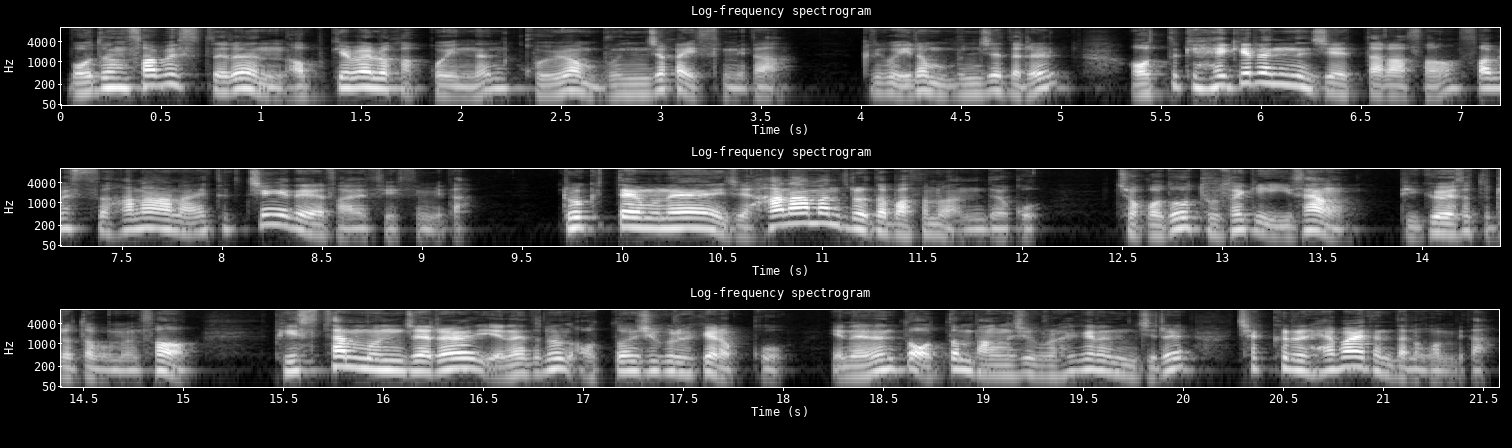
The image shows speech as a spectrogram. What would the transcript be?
모든 서비스들은 업계별로 갖고 있는 고유한 문제가 있습니다. 그리고 이런 문제들을 어떻게 해결했는지에 따라서 서비스 하나하나의 특징에 대해서 알 수 있습니다. 그렇기 때문에 이제 하나만 들여다봐서는 안 되고 적어도 두세 개 이상 비교해서 들여다보면서 비슷한 문제를 얘네들은 어떤 식으로 해결했고 얘네는 또 어떤 방식으로 해결했는지를 체크를 해봐야 된다는 겁니다.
